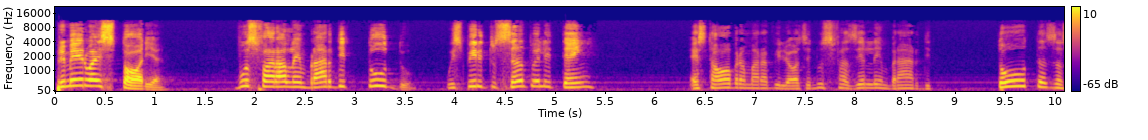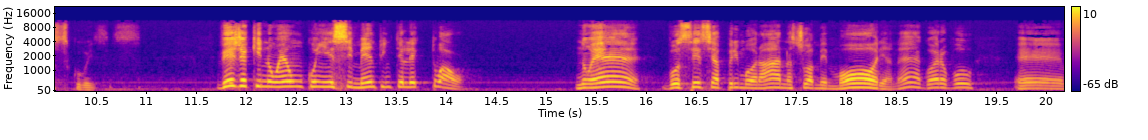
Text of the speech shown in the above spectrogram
Primeiro a história. Vos fará lembrar de tudo. O Espírito Santo ele tem esta obra maravilhosa de nos fazer lembrar de todas as coisas. Veja que não é um conhecimento intelectual. Não é você se aprimorar na sua memória, né? Agora eu vou é,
